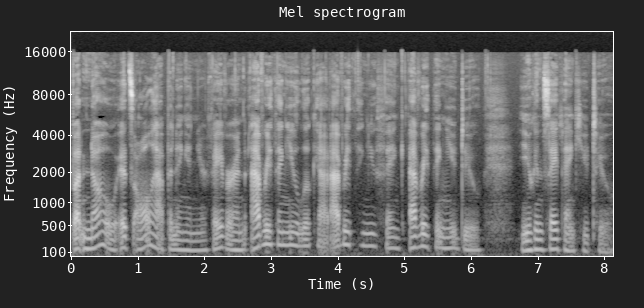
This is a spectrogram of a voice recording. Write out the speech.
But no, it's all happening in your favor. And everything you look at, everything you think, everything you do, you can say thank you to.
